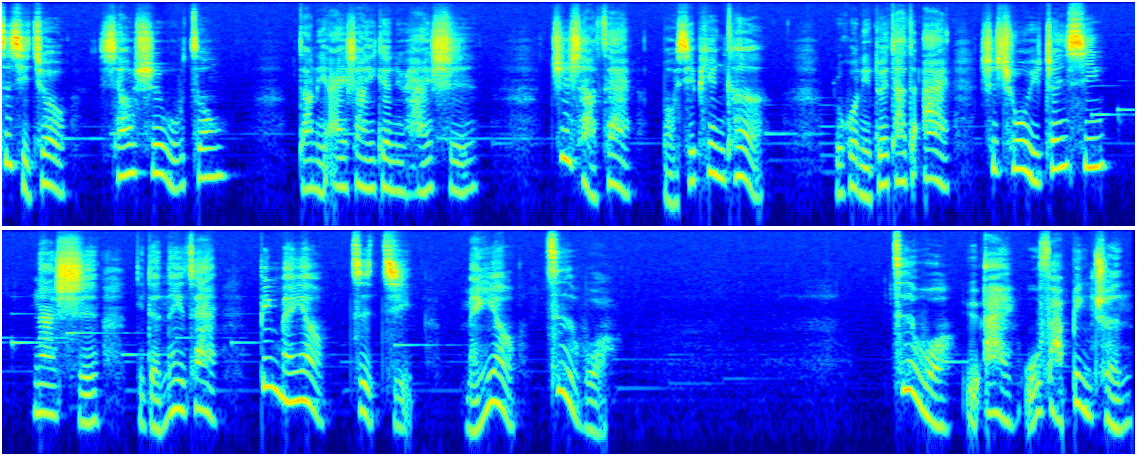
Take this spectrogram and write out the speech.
自己就消失无踪。当你爱上一个女孩时，至少在某些片刻，如果你对她的爱是出于真心，那时你的内在并没有。自己没有自我，自我与爱无法并存，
